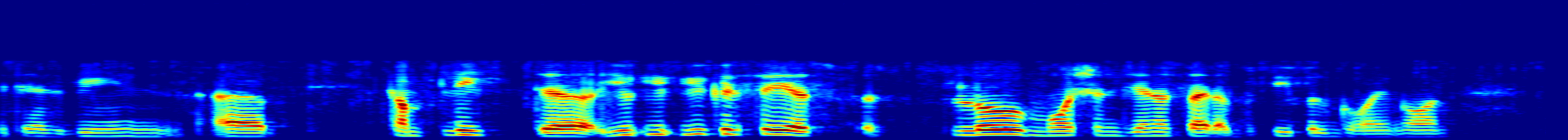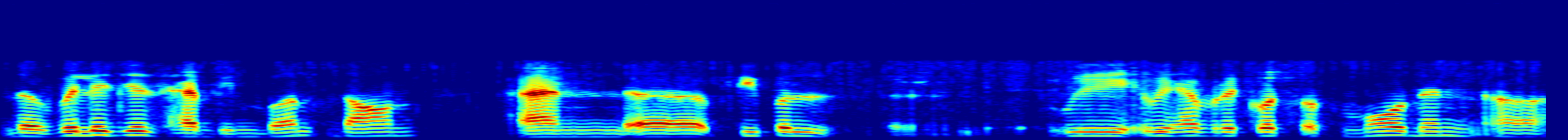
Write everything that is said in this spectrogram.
it has been a complete uh, you, you you could say a, a slow motion genocide of the people going on. The villages have been burnt down, and uh, people. Uh, we we have records of more than uh,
